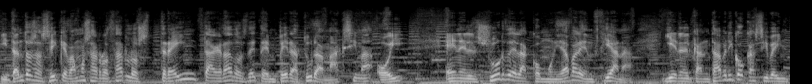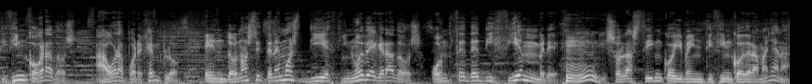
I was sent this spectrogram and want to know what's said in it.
y tanto es así que vamos a rozar los 30 grados de temperatura máxima hoy en el sur de la Comunidad Valenciana y en el Cantábrico casi 25 grados. Ahora, por ejemplo, en Donosti tenemos 19 grados, 11 de diciembre y son las 5 y 25 de la mañana.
